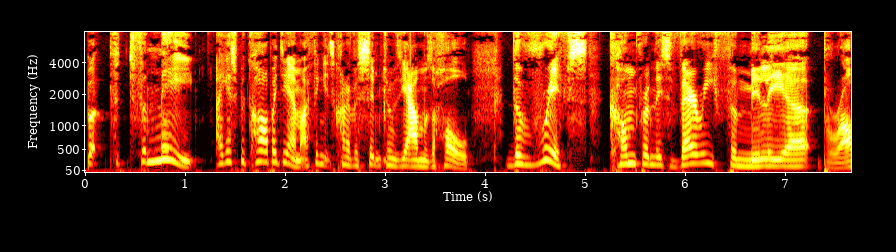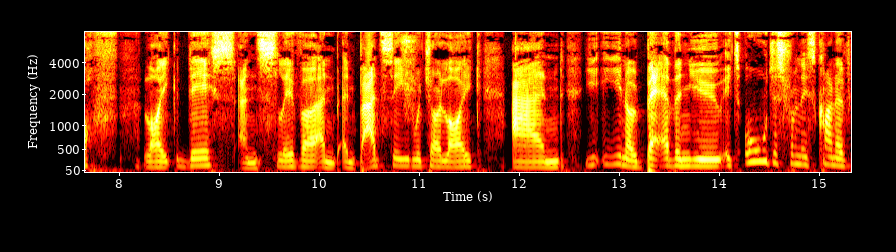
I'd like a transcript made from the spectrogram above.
but f- for me, I guess with Carpe Diem, I think it's kind of a symptom of the album as a whole. The riffs come from this very familiar broth, like this and Slither and, and Bad Seed, which I like, and, y- you know, Better Than You. It's all just from this kind of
